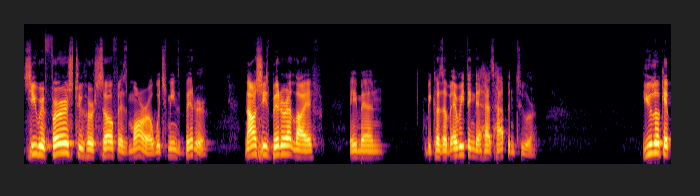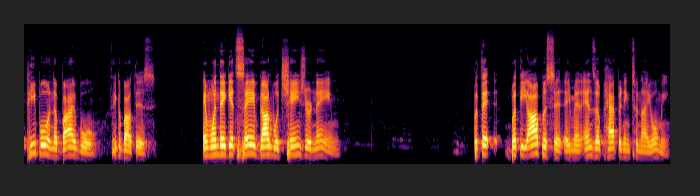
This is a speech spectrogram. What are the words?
she refers to herself as Mara, which means bitter. Now she's bitter at life, amen, because of everything that has happened to her. You look at people in the Bible, think about this. And when they get saved, God will change their name. But they, but the opposite, amen, ends up happening to Naomi.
